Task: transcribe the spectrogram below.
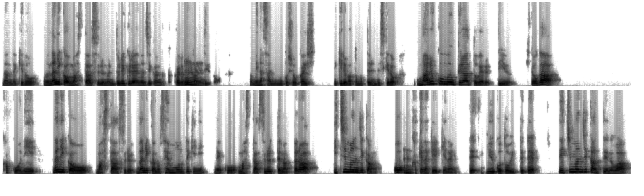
なんだけど、何かをマスターするのにどれくらいの時間がかかるのかっていうのを、うん、皆さんにもご紹介しできればと思ってるんですけど、マルコム・グラッドウェルっていう人が過去に何かをマスターする、何かの専門的にね、こうマスターするってなったら、1万時間をかけなきゃいけないっていうことを言ってて、で、1万時間っていうのは、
